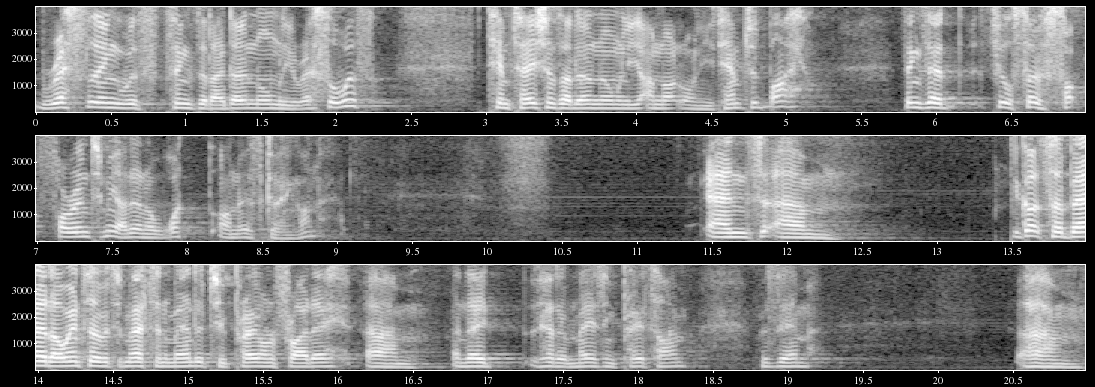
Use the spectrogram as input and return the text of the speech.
wrestling with things that I don't normally wrestle with, temptations I don't normally, I'm not normally tempted by, things that feel so foreign to me. I don't know what on earth is going on. And um, it got so bad, I went over to Matt and Amanda to pray on Friday, um, and they had an amazing prayer time with them. Um,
